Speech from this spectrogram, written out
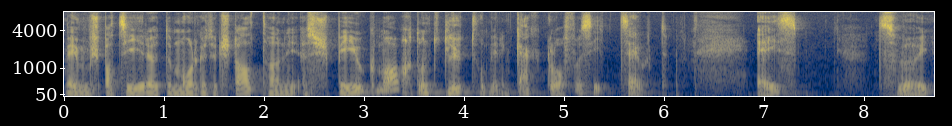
Beim Spazieren heute Morgen durch die Stadt habe ich ein Spiel gemacht und die Leute, die mir entgegengelaufen sind, zählt. Eins, zwei,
